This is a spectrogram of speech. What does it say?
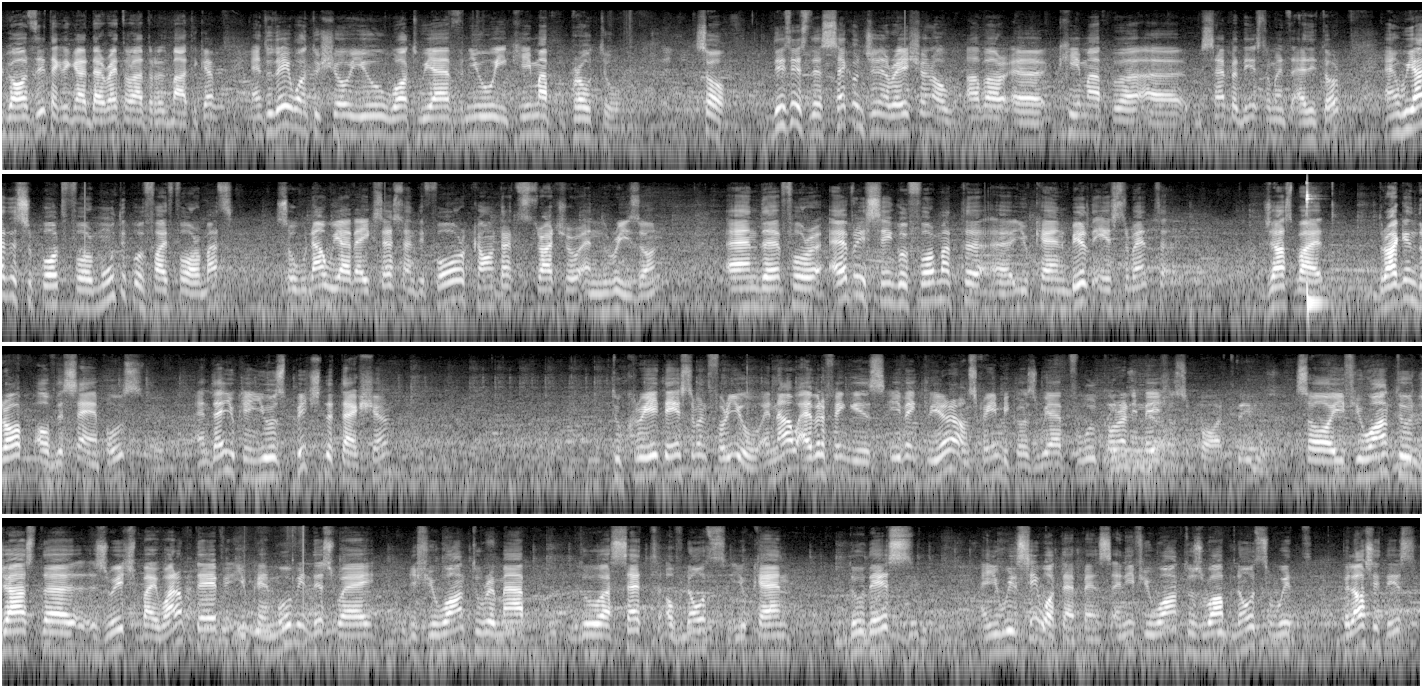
Gozzi, Technical Director at Redmatica, and today I want to show you what we have new in KeyMap Pro 2. So, this is the second generation of our uh, KeyMap uh, uh, sampled instrument editor, and we added support for multiple file formats. So now we have EXS24, Kontakt, Structure, and Reason. And uh, for every single format, uh, you can build instrument just by drag and drop of the samples, and then you can use pitch detection to create the instrument for you. And now everything is even clearer on screen because we have full color animation support. So if you want to just uh, switch by one octave, you can move in this way. If you want to remap to a set of notes, you can do this and you will see what happens. And if you want to swap notes with velocities,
